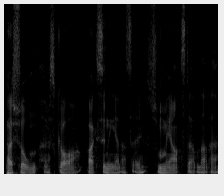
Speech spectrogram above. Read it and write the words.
personer ska vaccinera sig som är anställda där.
